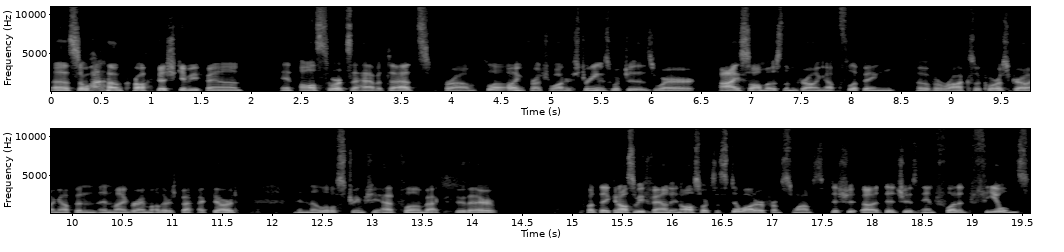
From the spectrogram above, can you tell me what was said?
Uh, so wild crawfish can be found in all sorts of habitats, from flowing freshwater streams, which is where I saw most of them growing up, flipping over rocks, of course, growing up in, in my grandmother's backyard, in the little stream she had flowing back through there. But they can also be found in all sorts of still water, from swamps, dish, uh, ditches, and flooded fields,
